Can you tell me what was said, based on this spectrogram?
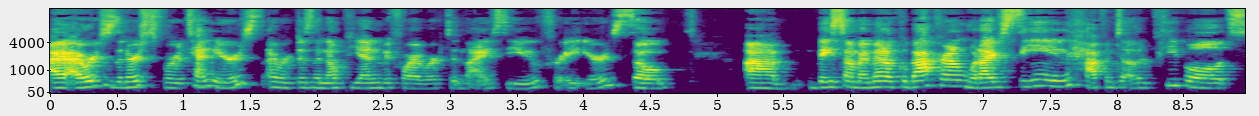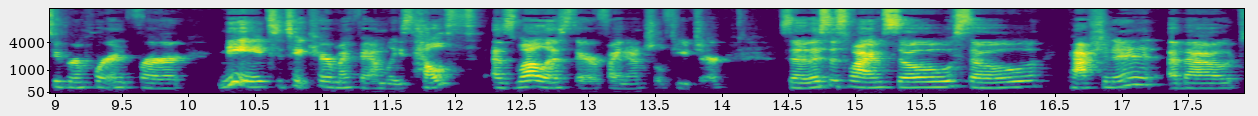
I, I, worked as a nurse for 10 years. I worked as an LPN before I worked in the ICU for eight years. So um, based on my medical background, what I've seen happen to other people, it's super important for me to take care of my family's health as well as their financial future. So this is why I'm so, so passionate about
